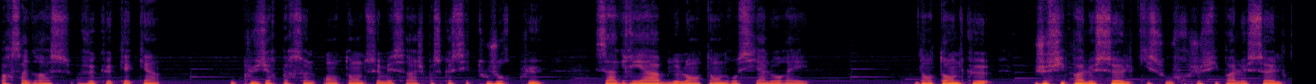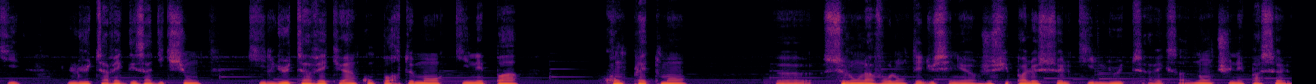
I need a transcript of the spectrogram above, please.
par sa grâce, veut que quelqu'un ou plusieurs personnes entendent ce message parce que c'est toujours plus agréable de l'entendre aussi à l'oreille, d'entendre que je ne suis pas le seul qui souffre, je ne suis pas le seul qui lutte avec des addictions, qui lutte avec un comportement qui n'est pas complètement euh, selon la volonté du Seigneur. Je ne suis pas le seul qui lutte avec ça. Non, tu n'es pas seul.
